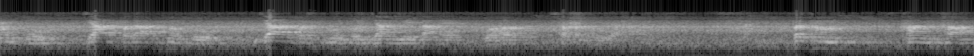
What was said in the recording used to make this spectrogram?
विषयों को चार पदार्थों को चार वस्तुओं को जान लेता है, वह सफल हो जाता है। प्रथम स्थान था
